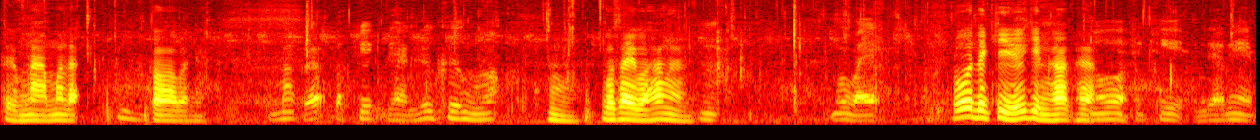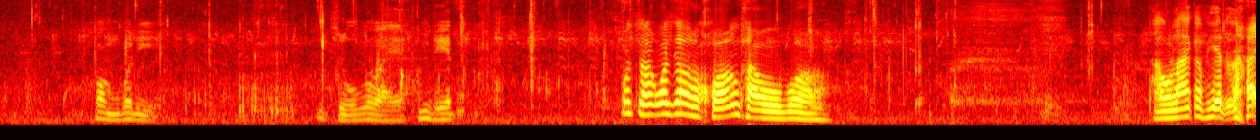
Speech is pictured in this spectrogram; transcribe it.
เติมน้ำมาละต่อไปนี่ มักแล้วตะเกียกแดงเรื่องเครื่องเนาะอืมบ่ใส่บ่ข้างนั้นไม่ไหวโอ้ตะกี้ก็กินคักแท้โอ้ตะเกียกเดี๋ยวนี้ห้องก็ดีสูงก็ไหวมันเผ็ดบ่จักว่าเจ้าของเฒ่าบ่เฒ่าหลายกับเฮ็ดหลาย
